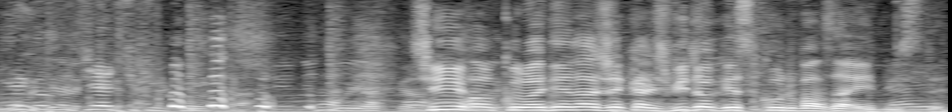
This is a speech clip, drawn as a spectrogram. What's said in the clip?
i jego wycieczki, kurwa. Cicho, kurwa, nie narzekać, widok jest kurwa zajebisty.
